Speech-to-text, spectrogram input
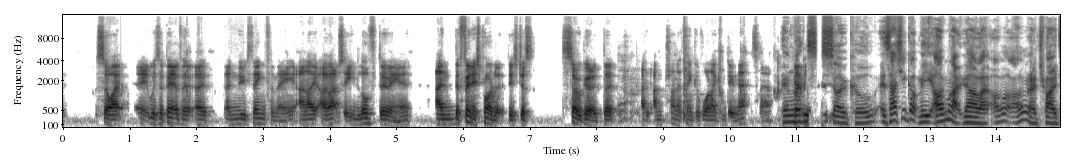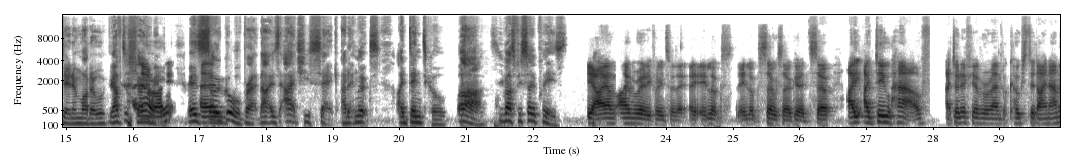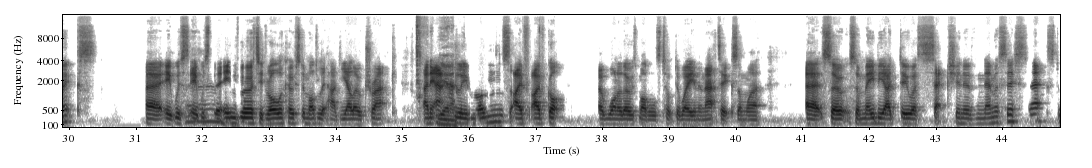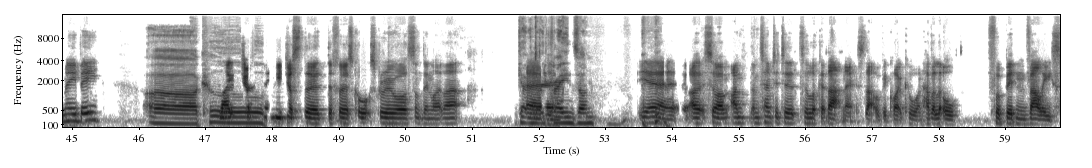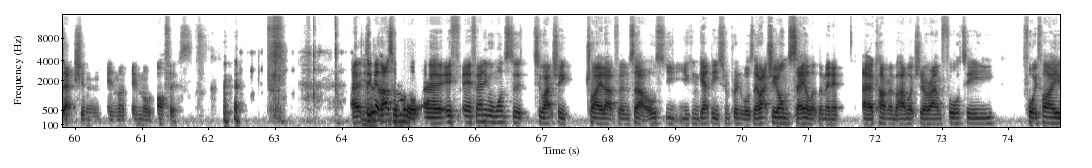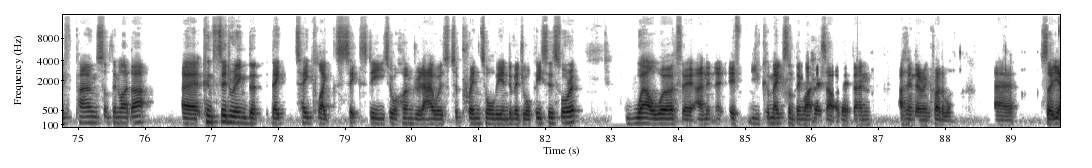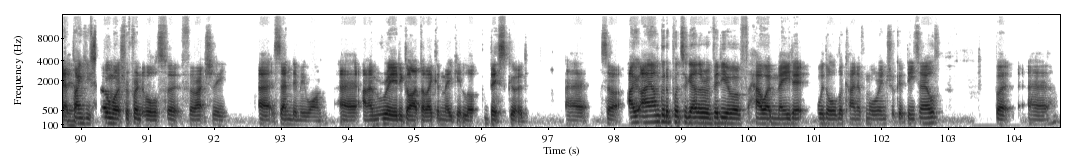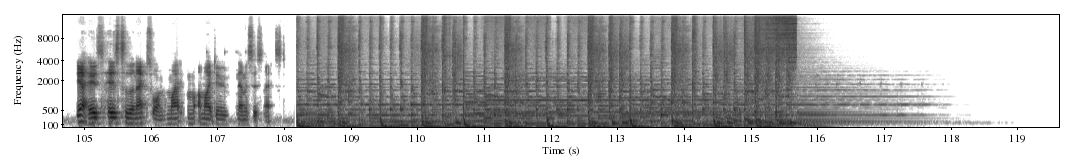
so I it was a bit of a, a, a new thing for me, and I, I absolutely loved doing it. And the finished product is just so good that I, am trying to think of what I can do next now. It looks so cool. It's actually got me. I'm like, no, I, am going to try doing a model. You have to show know, me. right? It's so Um, cool, Brett. That is actually sick, and it looks identical. Ah, you must be so pleased. Yeah, I am. I'm really pleased with it. It, it looks it looks so so good. So I I do have. I don't know if you ever remember Coaster Dynamics. Uh, it was it was the inverted roller coaster model. It had yellow track, and it Yeah. actually runs. I've I've got uh one of those models tucked away in an attic somewhere. Uh, so so maybe I'd do a section of Nemesis next, maybe Oh, cool. like just maybe just the the first corkscrew or something like that. Get the uh, cranes on. Yeah uh, so I'm, I'm i'm tempted to to look at that next. That would be quite cool and have a little forbidden valley section in my in my office. Uh, so Yeah. yeah that's a model. Uh, if if anyone wants to to actually try it out for themselves you, you can get these from printables. They're actually on sale at the minute. Uh, i can't remember how much they're around 40 45 pounds something like that. Uh, considering that they take like 60 to 100 hours to print all the individual pieces for it well worth it. And if you can make something like this out of it, then I think they're incredible. Uh, so yeah, Yeah. thank you so much for Printables for for actually uh, sending me one, uh, and I'm really glad that I could make it look this good. Uh, so I, I am going to put together a video of how I made it with all the kind of more intricate details. But uh, yeah, here's here's to the next one. Might I might do Nemesis next.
